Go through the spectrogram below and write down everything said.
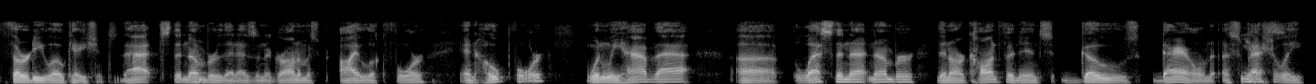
30 locations. That's the number that, as an agronomist, I look for and hope for. When we have that, uh, less than that number, then our confidence goes down, especially yes.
